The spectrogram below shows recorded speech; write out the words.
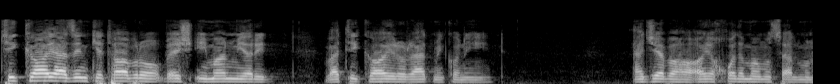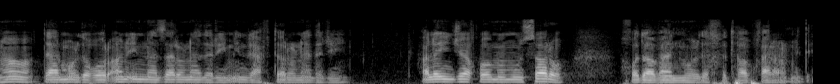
تیکای از این کتاب رو بهش ایمان میارید و تیکای رو رد می‌کنید؟ عجبه ها. آیا خود ما مسلمون ها در مورد قرآن این نظر رو نداریم این رفتار رو نداریم؟ حالا اینجا قوم موسی رو خداوند مورد خطاب قرار میده.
